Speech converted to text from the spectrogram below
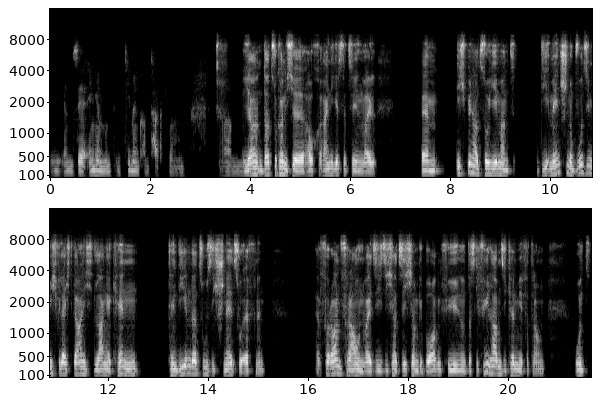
in, in, sehr engem und intimen Kontakt waren. Ähm, ja, dazu kann ich äh, auch einiges erzählen, weil ähm, ich bin halt so jemand, die Menschen, obwohl sie mich vielleicht gar nicht lange kennen, tendieren dazu, sich schnell zu öffnen. äh, vor allem Frauen, weil sie sich halt sicher und geborgen fühlen und das Gefühl haben, sie können mir vertrauen. Und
